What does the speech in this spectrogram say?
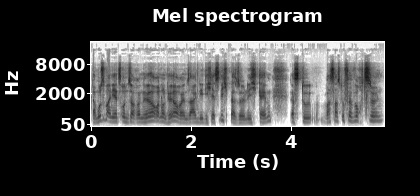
Da muss man jetzt unseren Hörern und Hörerinnen sagen, die dich jetzt nicht persönlich kennen, dass du, was hast du für Wurzeln?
